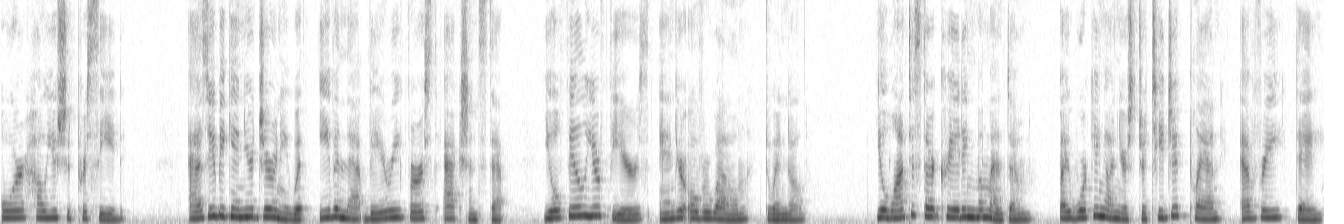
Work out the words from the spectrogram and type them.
or how you should proceed. As you begin your journey with even that very first action step, you'll feel your fears and your overwhelm dwindle. You'll want to start creating momentum by working on your strategic plan every day.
